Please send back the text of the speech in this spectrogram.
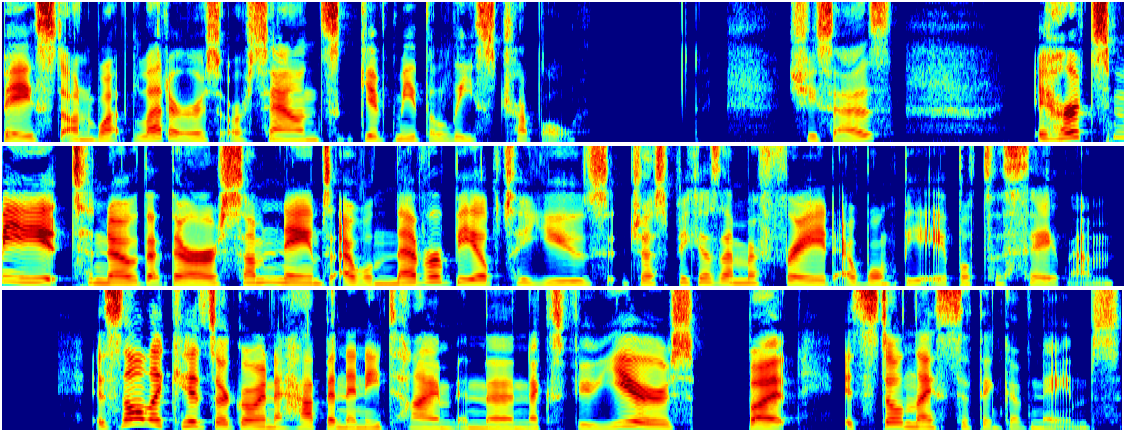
Based on What Letters or Sounds Give Me the Least Trouble. She says, it hurts me to know that there are some names I will never be able to use just because I'm afraid I won't be able to say them. It's not like kids are going to happen anytime in the next few years, but it's still nice to think of names.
